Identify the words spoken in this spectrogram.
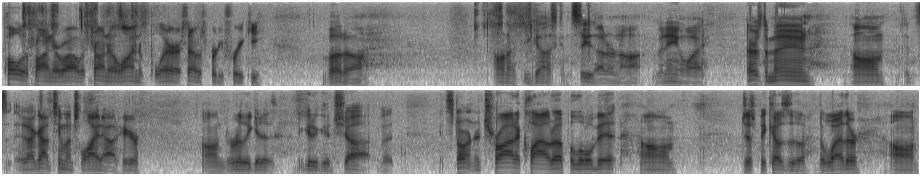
polar finder while I was trying to align the Polaris. That was pretty freaky. But uh, I don't know if you guys can see that or not. But anyway there's the moon. Um, it's I got too much light out here um, to really get a to get a good shot, but it's starting to try to cloud up a little bit um, just because of the, the weather. Um,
